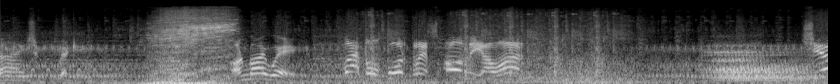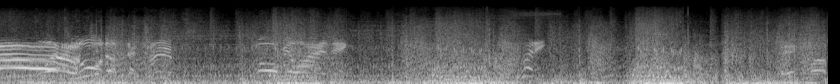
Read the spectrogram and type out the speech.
Disguise ready. On my way. Battle Fortress on the alert! Charge! Let's load up the troops! Mobilizing! Ready! Big Bob,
